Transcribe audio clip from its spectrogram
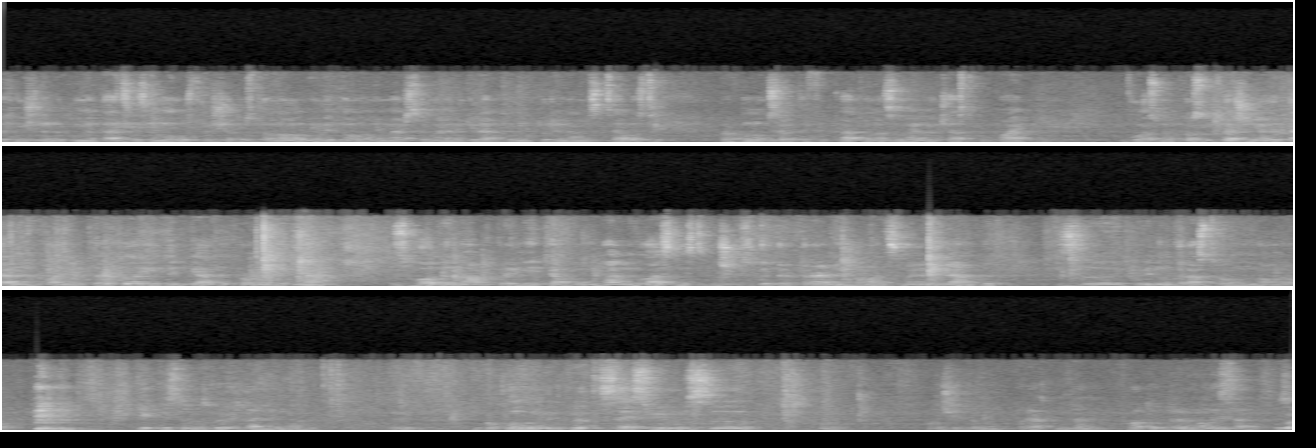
технічної документації землеустрою щодо встановлення відновлення меж земельної ділянки в натурі на місцевості, рахунок сертифікату на земельну частку пай. Восьме про затвердження детальних планів території. Дев'яте про надання згоди на прийняття комунальну власність Вишківської територіальної громади земельної ділянки з відповідним кадастровим номером. Якісь додаткові питання? Немає? Пропоную відкрити сесію з прочитаним порядком денним. Проти утрималися За.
